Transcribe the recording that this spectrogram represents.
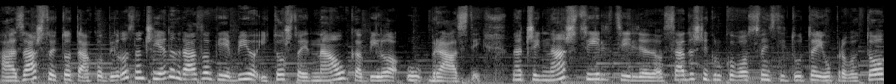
A zašto je to tako bilo? Znači, jedan razlog je bio i to što je nauka bila u brazdi. Znači, naš cilj, cilj sadašnjeg rukovodstva instituta je upravo to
